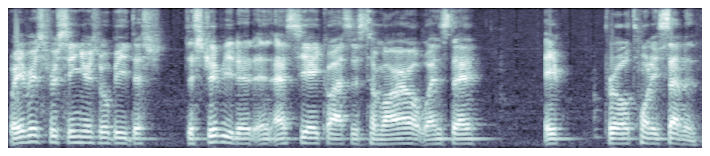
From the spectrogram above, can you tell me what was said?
Waivers for seniors will be dis distributed in STA classes tomorrow, Wednesday, April 27th.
